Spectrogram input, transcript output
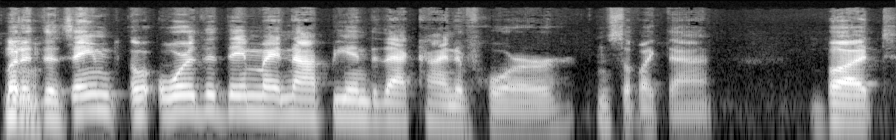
But Hmm. at the same, or- that they might not be into that kind of horror and stuff like that. But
